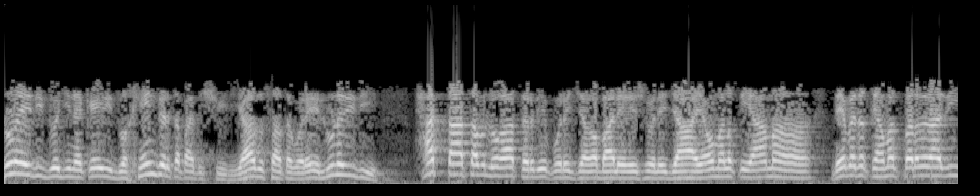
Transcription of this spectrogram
لونه دي دو جنہ کې دي دو خین درته پاتې شي یاد ساته غره لونه دي دي حتا تبلغا تر دې پورې چې هغه بالغ شولې جا یوم القیامه دې به قیامت پر راځي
